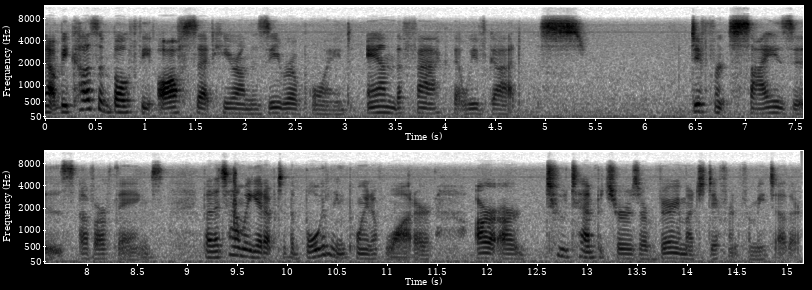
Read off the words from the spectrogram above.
Now, because of both the offset here on the zero point and the fact that we've got different sizes of our things, by the time we get up to the boiling point of water, our, our two temperatures are very much different from each other.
